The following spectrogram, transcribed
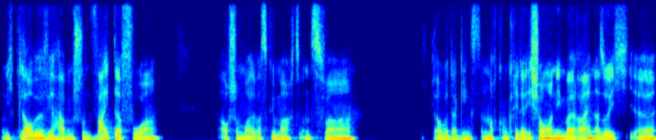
und ich glaube, wir haben schon weit davor auch schon mal was gemacht. Und zwar, ich glaube, da ging es dann noch konkreter. Ich schaue mal nebenbei rein. Also ich äh,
